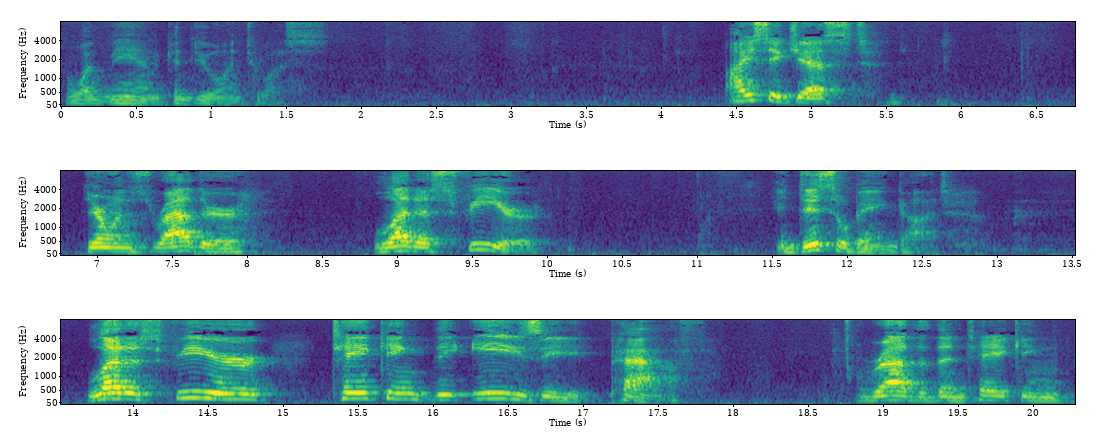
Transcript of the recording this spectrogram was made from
and what man can do unto us. I suggest, dear ones, rather let us fear in disobeying God. Let us fear taking the easy path rather than taking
